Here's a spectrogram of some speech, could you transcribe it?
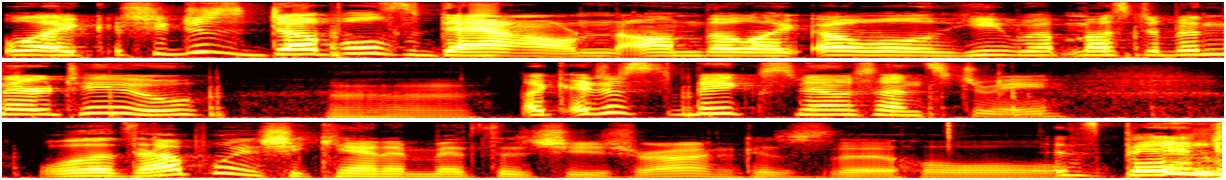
Like she just doubles down on the like, oh well, he must have been there too. Mm-hmm. Like it just makes no sense to me. Well, at that point, she can't admit that she's wrong because the whole It's been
